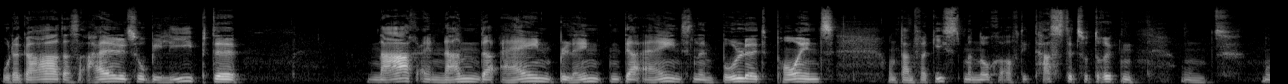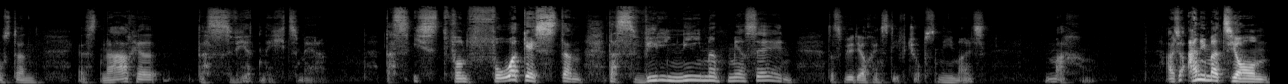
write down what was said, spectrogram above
oder gar das allso beliebte nacheinander Einblenden der einzelnen Bullet Points und dann vergisst man noch auf die Taste zu drücken und muss dann erst nachher, das wird nichts mehr. Das ist von vorgestern, das will niemand mehr sehen. Das würde auch ein Steve Jobs niemals machen. Also Animation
